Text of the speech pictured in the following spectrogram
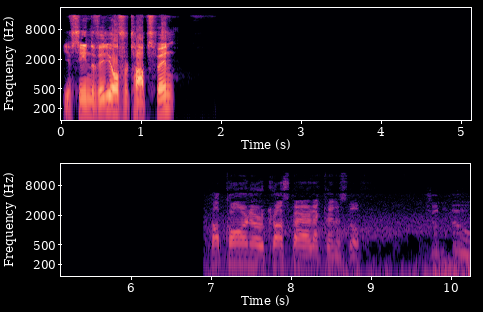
You've seen the video for top spin. Top corner, crossbar, that kind of stuff. Shouldn't move.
